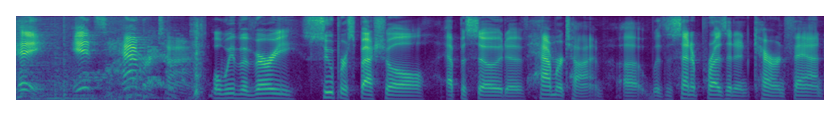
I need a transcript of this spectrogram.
Hey, it's hammer time. Well, we have a very super special episode of Hammer Time uh, with the Senate President Karen Fann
